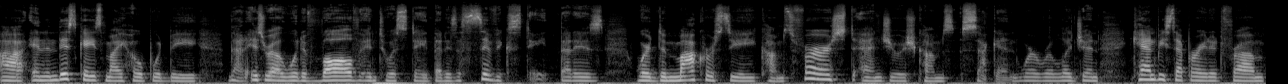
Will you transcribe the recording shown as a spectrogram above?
uh, and in this case my hope would be that Israel would evolve into a state that is a civic state that is where democracy comes first and Jewish comes second where religion can be separated from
